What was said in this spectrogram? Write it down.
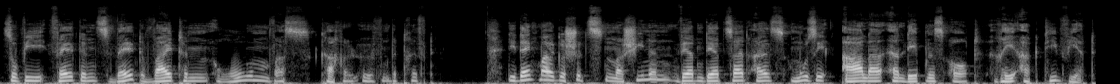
sowie Veltens weltweiten Ruhm, was Kachelöfen betrifft. Die denkmalgeschützten Maschinen werden derzeit als musealer Erlebnisort reaktiviert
